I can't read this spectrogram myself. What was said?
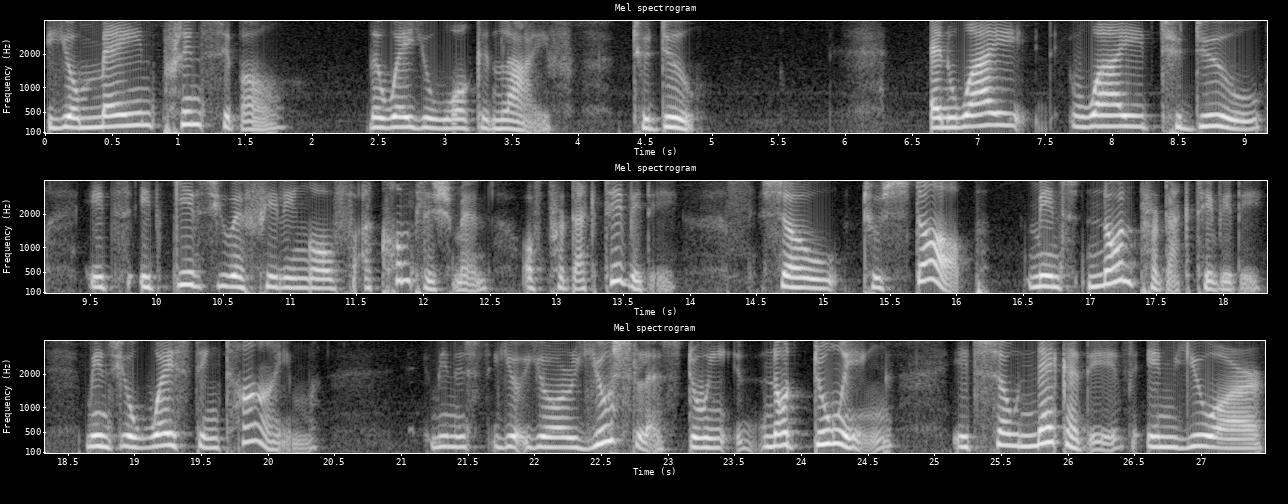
your main principle, the way you walk in life, to do and why why to do it's it gives you a feeling of accomplishment of productivity. So to stop means non-productivity means you're wasting time. Means you- you're useless doing not doing. It's so negative in your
